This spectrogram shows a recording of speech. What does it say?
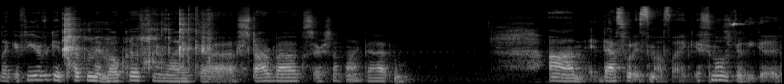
Like if you ever get peppermint mocha from like uh, Starbucks or something like that, um, that's what it smells like. It smells really good.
